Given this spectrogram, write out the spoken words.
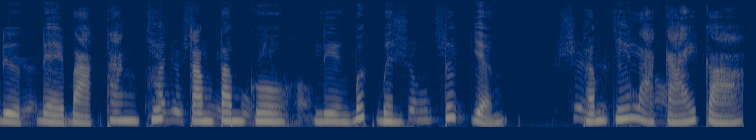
được đề bạc thăng chức trong tâm cô liền bất bình, tức giận, thậm chí là cãi cọ.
